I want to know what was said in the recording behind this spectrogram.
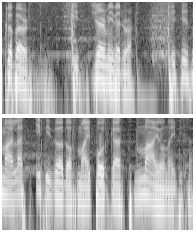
Clubbers, it's Jeremy Vedra. This is my last episode of my podcast My Own Ibiza.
